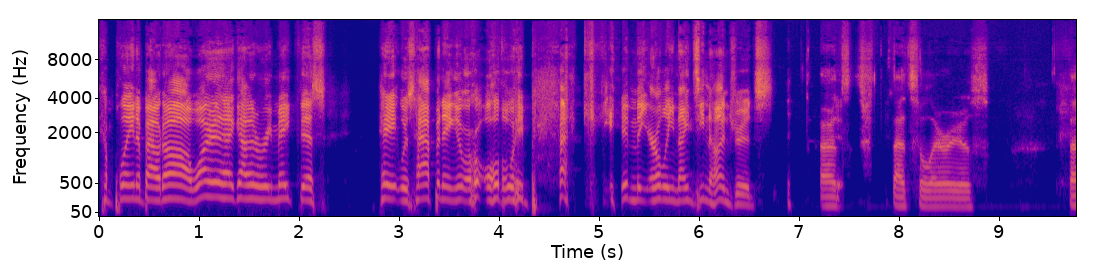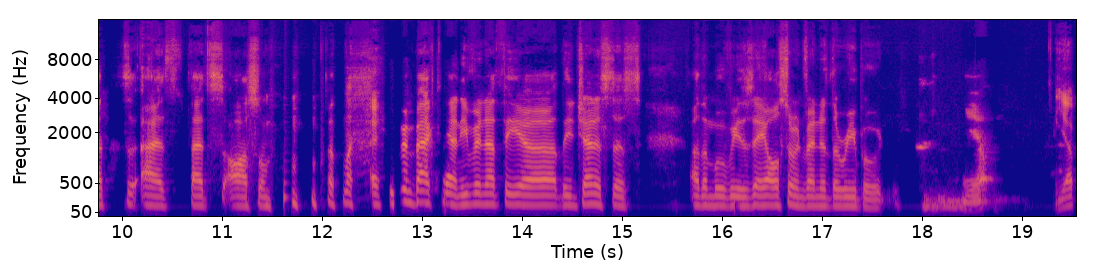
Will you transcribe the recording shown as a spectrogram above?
complain about, oh, why did I got to remake this? Hey, it was happening all the way back in the early 1900s. That's that's hilarious. That's uh, that's awesome. Like, even back then, even at the uh, the genesis of the movies, they also invented the reboot. Yep. Yep.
